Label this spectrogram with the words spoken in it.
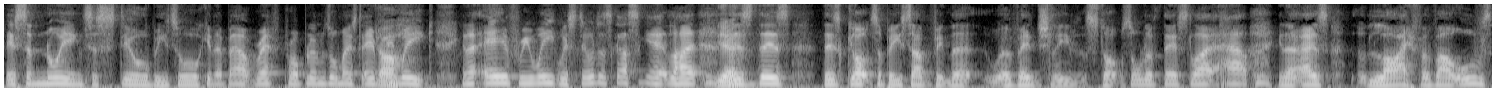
it's annoying to still be talking about ref problems almost every Oh. week. You know, every week we're still discussing it. Like Yeah. there's there's there's got to be something that eventually stops all of this. Like how you know, as life evolves,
